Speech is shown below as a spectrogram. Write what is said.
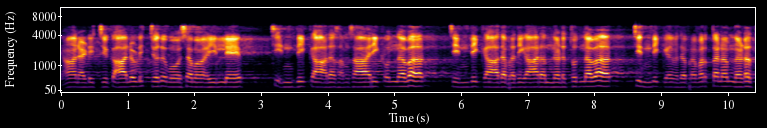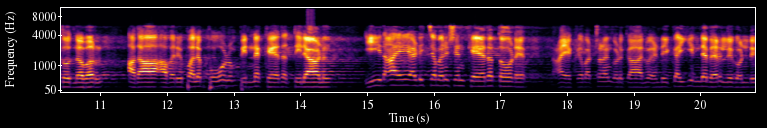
ഞാൻ അടിച്ച് കാലൊടിച്ചത് മോശമായില്ലേ? ചിന്തിക്കാതെ സംസാരിക്കുന്നവർ ചിന്തിക്കാതെ പ്രതികാരം നടത്തുന്നവർ ചിന്തിക്കാതെ പ്രവർത്തനം നടത്തുന്നവർ അതാ അവർ പലപ്പോഴും പിന്നെ ഖേദത്തിലാണ്. ഈ നായയെ അടിച്ച മനുഷ്യൻ ഖേദത്തോടെ നായക്ക് ഭക്ഷണം കൊടുക്കാൻ വേണ്ടി കയ്യിന്റെ വിരൽ കൊണ്ട്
